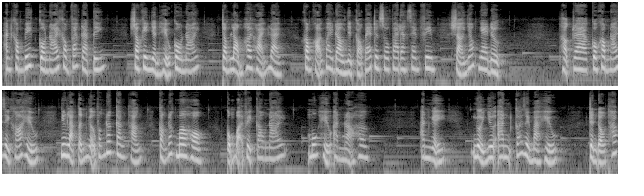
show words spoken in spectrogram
Anh không biết cô nói không phát ra tiếng. Sau khi nhìn hiểu cô nói, trong lòng hơi hoảng loạn, không khỏi quay đầu nhìn cậu bé trên sofa đang xem phim, sợ nhóc nghe được. Thật ra cô không nói gì khó hiểu, nhưng lạc tĩnh ngữ vẫn rất căng thẳng còn rất mơ hồ. Cũng bởi vì câu nói, muốn hiểu anh rõ hơn. Anh nghĩ, người như anh có gì mà hiểu? Trình độ thấp,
